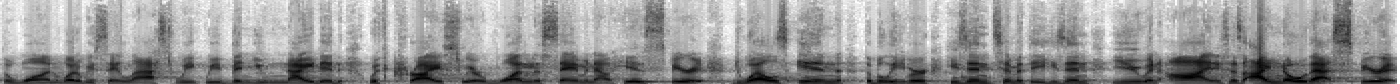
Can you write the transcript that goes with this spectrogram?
the one. What did we say last week? We've been united with Christ. We are one the same, and now his spirit dwells in the believer. He's in Timothy, he's in you and I. And he says, I know that spirit.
